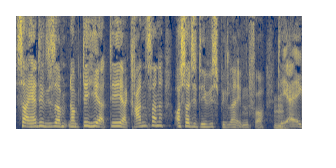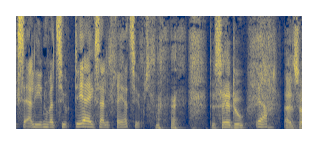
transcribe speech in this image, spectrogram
så er det ligesom, når det her, det er grænserne, og så er det det, vi spiller indenfor. Mm. Det er ikke særlig innovativt, det er ikke særlig kreativt. det sagde du. Ja. Altså,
